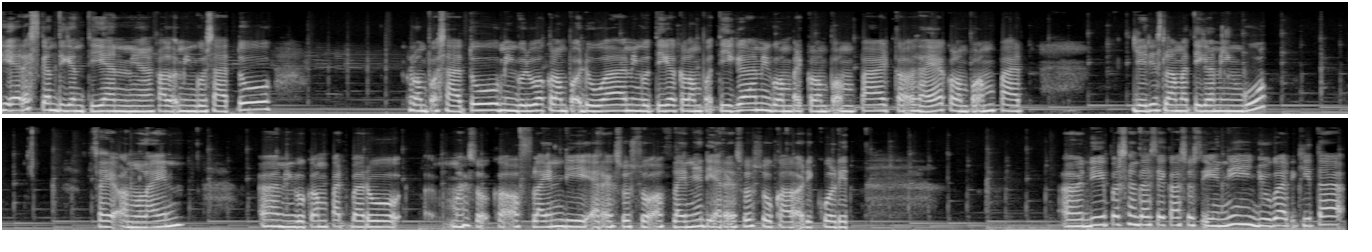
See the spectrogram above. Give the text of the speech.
di RS ganti-gantian ya kalau minggu satu kelompok satu, minggu dua kelompok dua, minggu tiga kelompok tiga, minggu empat kelompok empat. Kalau saya kelompok empat. Jadi selama tiga minggu saya online. Uh, minggu keempat baru masuk ke offline di RS susu. Offline-nya di RS susu kalau di kulit. Uh, di presentasi kasus ini juga kita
